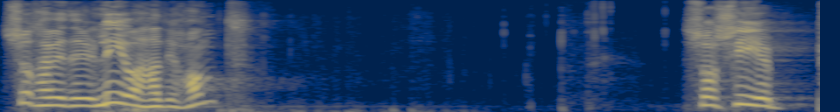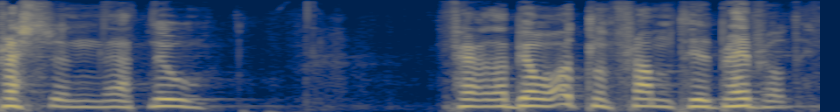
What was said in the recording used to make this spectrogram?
Så tar vi det i livet og hadde i hånd, Så sier presteren at nå får jeg bjøre øtlen fram til brevbråding.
